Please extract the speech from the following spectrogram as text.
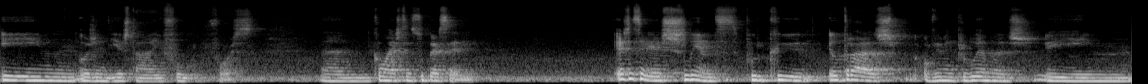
e hum, hoje em dia está em full force hum, com esta super série. Esta série é excelente porque ele traz, obviamente, problemas e hum,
